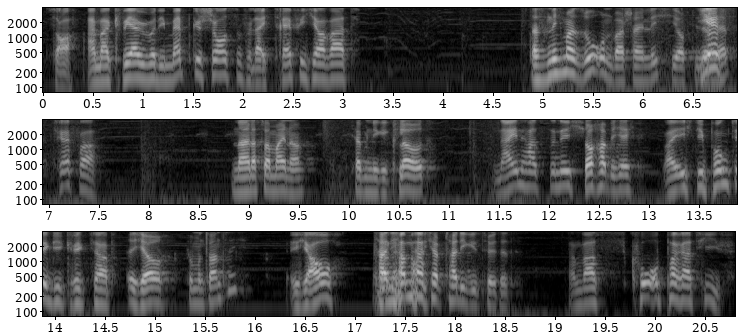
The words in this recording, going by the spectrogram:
so, einmal quer über die Map geschossen. Vielleicht treffe ich ja was. Das ist nicht mal so unwahrscheinlich hier auf dieser Yes, Treffer. Map. Nein, das war meiner. Ich habe ihn dir geklaut. Nein, hast du nicht. Doch, habe ich echt. Weil ich die Punkte gekriegt habe. Ich auch. 25? Ich auch. Haben wir, Ich habe Taddy getötet. dann war es kooperativ.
